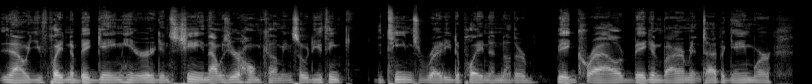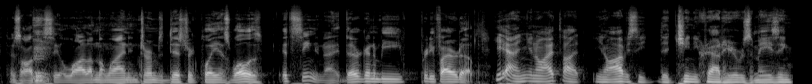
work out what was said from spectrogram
Now you've played in a big game here against Cheney, and that was your homecoming. So, do you think the team's ready to play in another big crowd, big environment type of game where there's obviously a lot on the line in terms of district play as well as it's senior night? They're going to be pretty fired up. Yeah, and you know, I thought, you know, obviously the Cheney crowd here was amazing.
